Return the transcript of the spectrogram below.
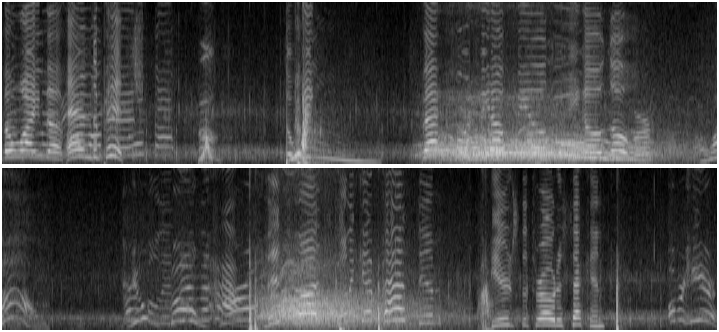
The windup and the pitch. The wing. Back towards the outfield. He goes over. Wow. You go, This one's gonna get past him. Here's the throw to second. Over here.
